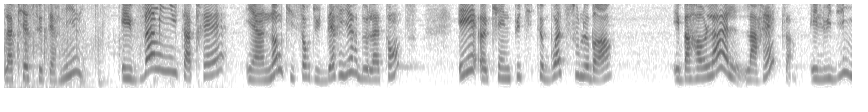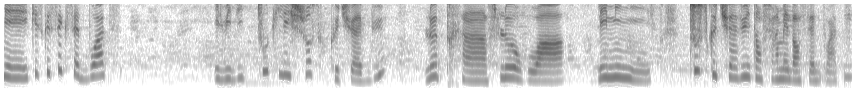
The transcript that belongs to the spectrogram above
La pièce se termine et 20 minutes après, il y a un homme qui sort du derrière de la tente et euh, qui a une petite boîte sous le bras. Et elle l'arrête et lui dit Mais qu'est-ce que c'est que cette boîte? Il lui dit Toutes les choses que tu as vues, le prince, le roi, les ministres, tout ce que tu as vu est enfermé dans cette boîte.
